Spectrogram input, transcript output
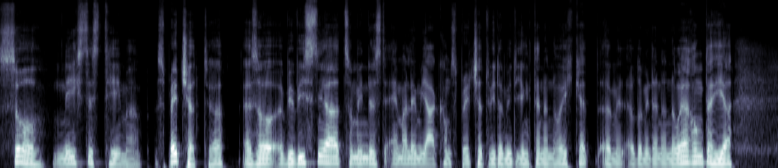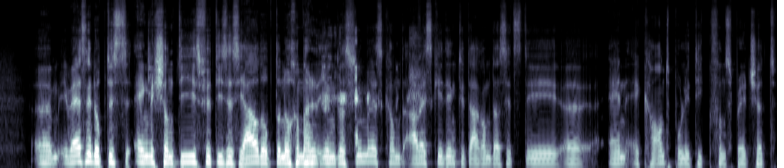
So, nächstes Thema. Spreadshirt, ja. Also wir wissen ja zumindest einmal im Jahr kommt Spreadshirt wieder mit irgendeiner Neuigkeit äh, mit, oder mit einer Neuerung daher. Ähm, ich weiß nicht, ob das eigentlich schon die ist für dieses Jahr oder ob da noch einmal irgendwas Schlimmeres kommt, aber es geht irgendwie darum, dass jetzt die äh, Ein-Account-Politik von Spreadshirt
